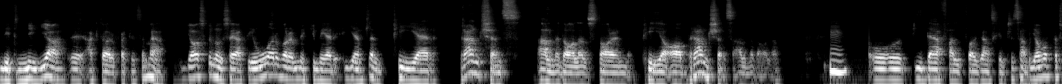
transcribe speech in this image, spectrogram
lite nya eh, aktörer faktiskt är med. Jag skulle nog säga att i år var det mycket mer egentligen PR-branschens Almedalen snarare än PA-branschens Almedalen. Mm. Och i det fallet var det ganska intressant. Jag var på ett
